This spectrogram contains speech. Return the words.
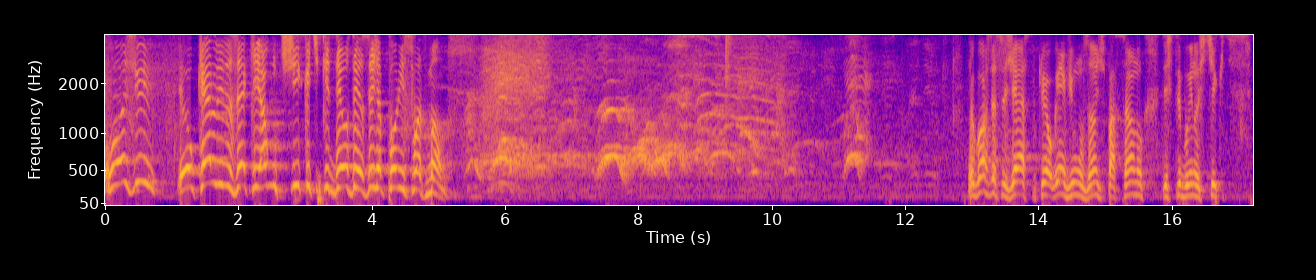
Hoje eu quero lhe dizer que há um ticket que Deus deseja pôr em suas mãos. Eu gosto desse gesto porque alguém viu uns anjos passando, distribuindo os tickets.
